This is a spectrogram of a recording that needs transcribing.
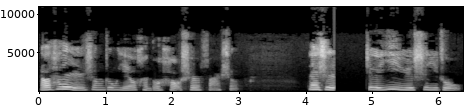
然后他的人生中也有很多好事发生，但是这个抑郁是一种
